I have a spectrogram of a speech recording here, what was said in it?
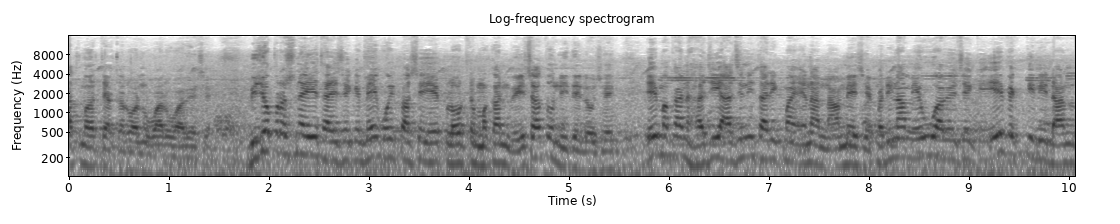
આત્મહત્યા કરવાનો વારો આવે છે. બીજો પ્રશ્ન એ થાય છે કે મેં કોઈ પાસે એ પ્લોટ મકાન વેચાતો લીધેલો છે. એ મકાન હજી આજની તારીખમાં એના નામે છે. પરિણામ એવું આવે છે કે એ વ્યક્તિની દાન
